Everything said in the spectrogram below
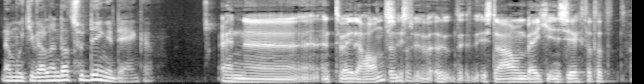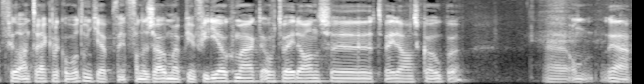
dan moet je wel aan dat soort dingen denken. En, eh en tweedehands, is, is daar al een beetje in zicht dat het veel aantrekkelijker wordt? Want je hebt, van de zomer heb je een video gemaakt over tweedehands, eh, tweedehands kopen. Eh, om, ja,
